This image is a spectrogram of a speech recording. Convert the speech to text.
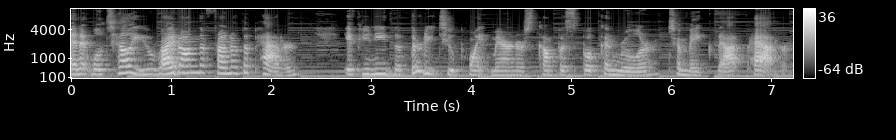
and it will tell you right on the front of the pattern if you need the 32 point Mariner's Compass book and ruler to make that pattern.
